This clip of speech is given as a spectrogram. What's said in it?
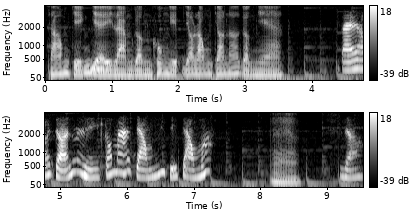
sao không chuyển về làm gần khu nghiệp Giao Long cho nó gần nhà? Tại ở trển thì có má chồng với chị chồng á. À, Dạ.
